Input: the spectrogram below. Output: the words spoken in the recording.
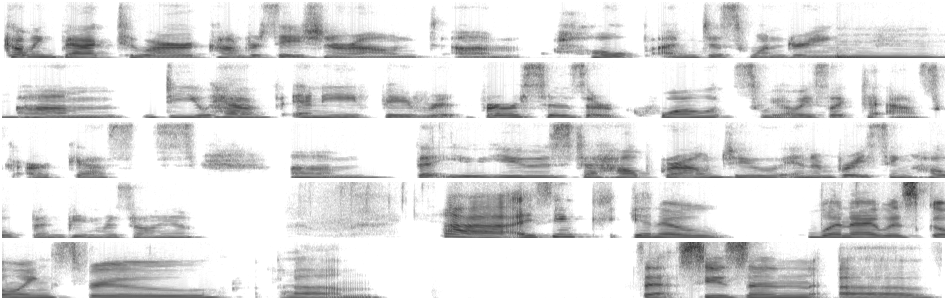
coming back to our conversation around um, hope, I'm just wondering mm. um, do you have any favorite verses or quotes? We always like to ask our guests um, that you use to help ground you in embracing hope and being resilient. Yeah, I think, you know, when I was going through um, that season of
